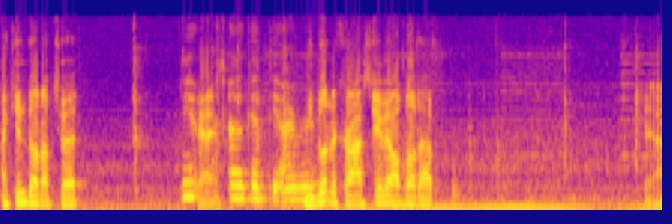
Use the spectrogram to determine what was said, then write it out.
I can build up to it. Yeah, Okay. I'll get the iron. You build across, David. I'll build up. Yeah.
